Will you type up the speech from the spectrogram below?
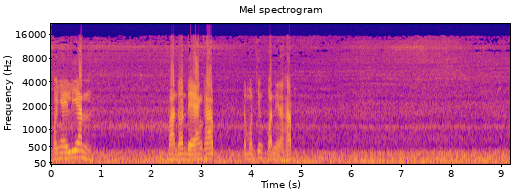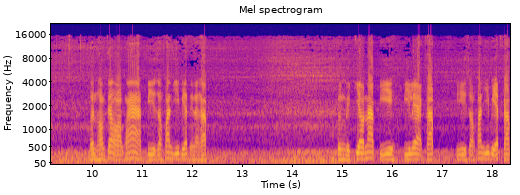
พ่อใหญ่เลี้ยนบ้านดอนแดงครับตำบลเชียงขวัญนี่นะครับเพิ่นของจะออกมาปี2021นี่นะครับเพิ่งได้เกี่ยวหน้าปีปีแรกครับ ปี2021ครับ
